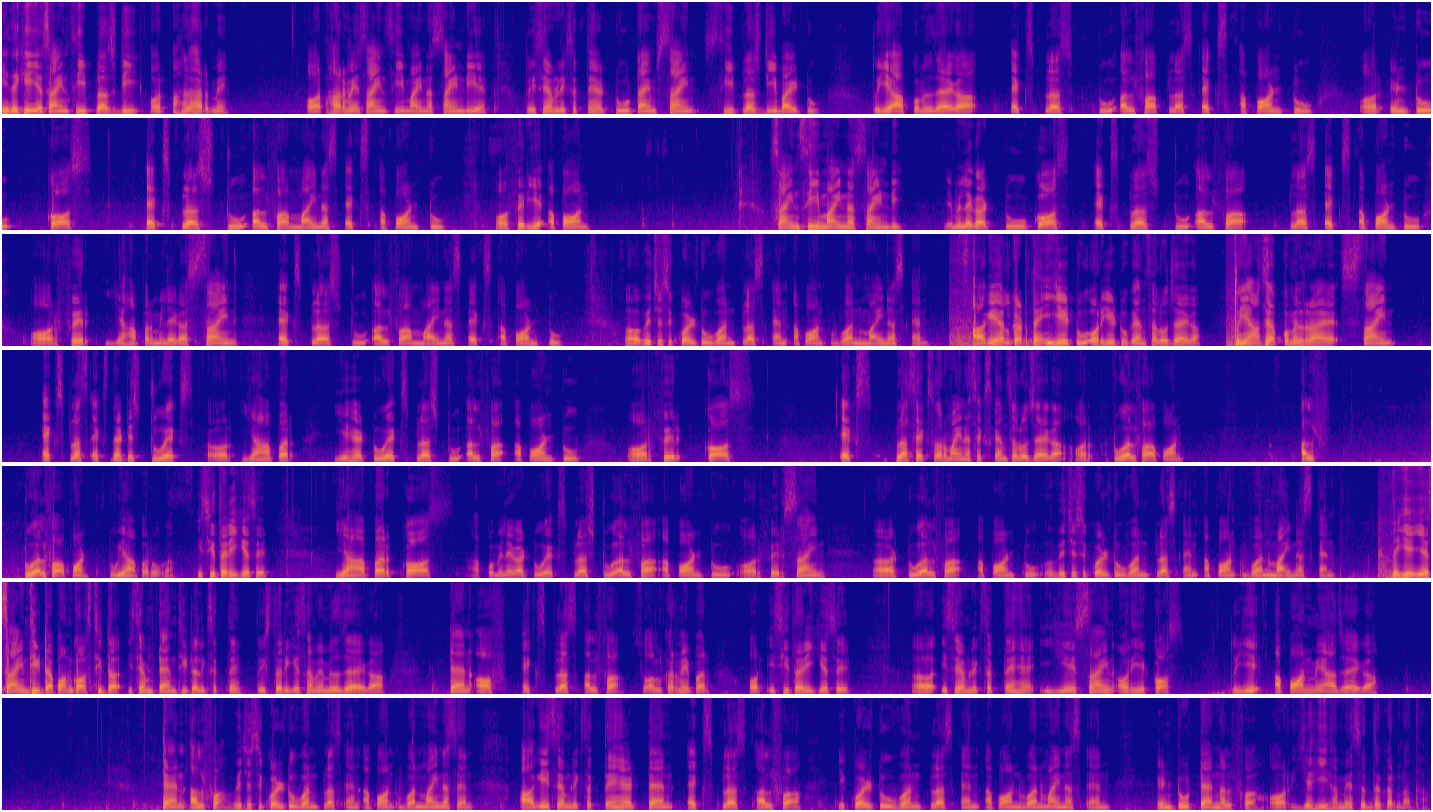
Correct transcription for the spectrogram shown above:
ये देखिए, ये साइन सी प्लस डी और हर में और हर में sine C minus sine D है तो इसे हम लिख सकते हैं two times sine C plus D by two तो ये आपको मिल जाएगा x plus two alpha plus x upon two और into cos x plus two alpha minus x upon two और फिर ये upon sine C minus sine D ये मिलेगा two cos x plus two alpha plus x upon two और फिर यहाँ पर मिलेगा sine x plus two alpha minus x upon two which is equal to one plus n upon one minus n आगे हल करते हैं, ये टू और ये टू कैंसिल हो जाएगा। तो यहाँ से आपको मिल रहा है sine x plus x that is two x और यहाँ पर ये है two x plus two alpha upon two और फिर कॉस एक्स प्लस एक्स और माइनस एक्स कैंसिल हो जाएगा, और two alpha upon alpha two alpha upon two यहाँ पर होगा। इसी तरीके से यहाँ पर कॉस आपको मिलेगा two x plus two alpha upon two और फिर sine two alpha upon two which is equal to one plus n upon one minus n देखिए, ये sine theta upon cos theta इसे हम टेन थीटा लिख सकते हैं। तो इस तरीके से हमें मिल जाएगा tan of x plus alpha solve करने पर और इसी तरीके से इसे हम लिख सकते हैं ये साइन और ये कॉस तो ये अपॉन में आ जाएगा। Tan alpha which is equal to one plus n upon one minus n आगे इसे हम लिख सकते हैं tan x plus alpha equal to one plus n upon one minus n into tan alpha और यही हमें सिद्ध करना था।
